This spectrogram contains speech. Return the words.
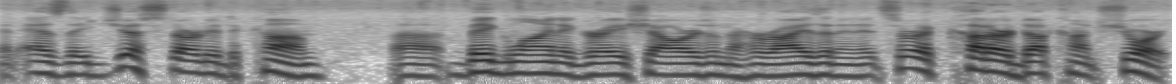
and as they just started to come, uh, big line of gray showers on the horizon, and it sort of cut our duck hunt short.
